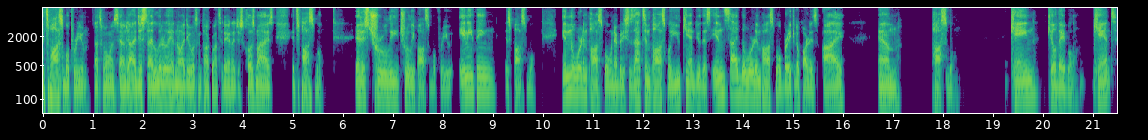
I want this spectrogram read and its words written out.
it's possible for you. That's what I want to say. I just, I literally had no idea what I was going to talk about today, and I just closed my eyes. It's possible. It is truly, truly possible for you. Anything is possible. In the word impossible, when everybody says that's impossible, you can't do this. Inside the word impossible, break it apart is I am possible. Cain killed Abel. Can't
